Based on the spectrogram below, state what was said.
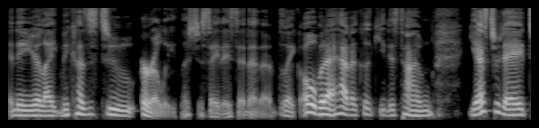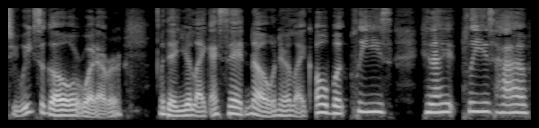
And then you're like, Because it's too early. Let's just say they said that. It's like, Oh, but I had a cookie this time yesterday, two weeks ago, or whatever. And then you're like, I said no. And they're like, Oh, but please, can I please have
